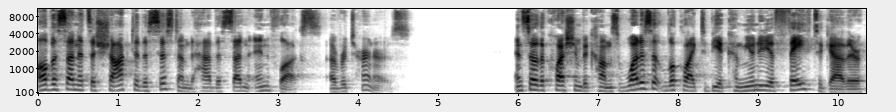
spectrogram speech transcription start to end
all of a sudden it's a shock to the system to have this sudden influx of returners. And so the question becomes what does it look like to be a community of faith together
